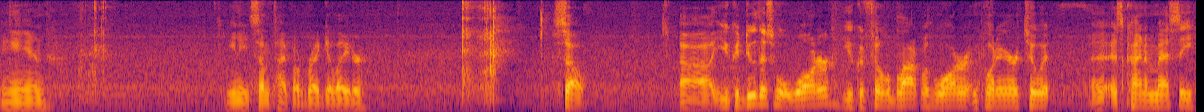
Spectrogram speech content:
And you need some type of regulator. So uh, you could do this with water. You could fill the block with water and put air to it. Uh, it's kind of messy.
